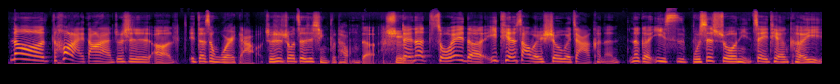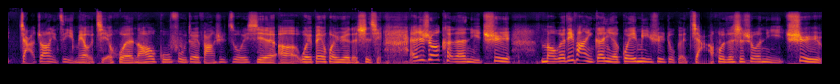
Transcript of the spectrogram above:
那后来当然就是呃，it doesn't work out，就是说这是行不通的。是对，那所谓的一天稍微休个假，可能那个意思不是说你这一天可以假装你自己没有结婚，然后辜负对方去做一些呃违背婚约的事情，而是说可能你去某个地方，你跟你的闺蜜去度个假，或者是说你去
